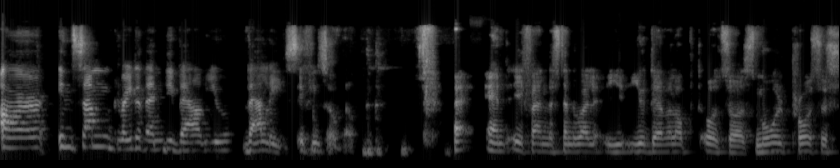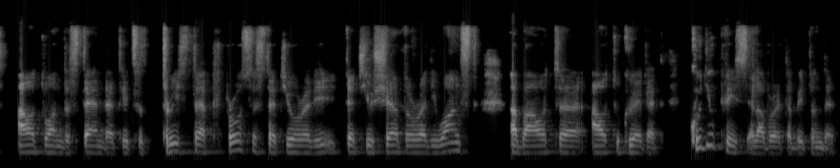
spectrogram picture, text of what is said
are in some greater than the value valleys, if you so will. And if I understand well, you, you, developed also a small process how to understand that it's a three-step process that you already that you shared already once about uh, how to create that. Could you please elaborate a bit on that?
